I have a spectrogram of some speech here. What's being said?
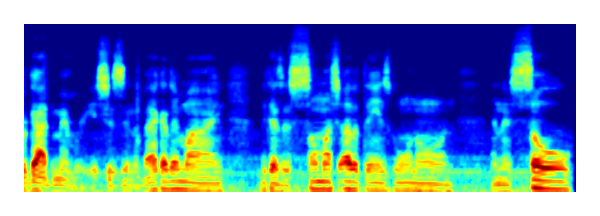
forgotten memory. It's just in the back of their mind because there's so much other things going on, and there's so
